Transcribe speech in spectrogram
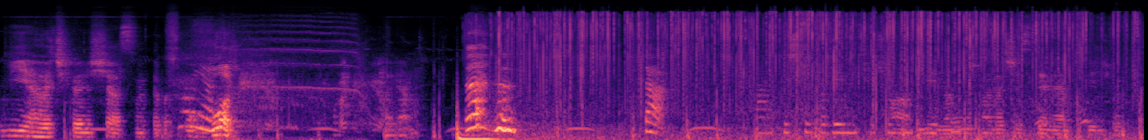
Євочка, щас ми тебе. Ну, О, я- Боже! Варіант. Так. А, пішли подивимося, що. А, блін, нам ж треба ще стіни обсвічувати.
